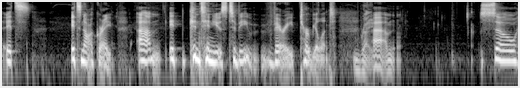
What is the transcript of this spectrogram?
it's it's not great. Um, it continues to be very turbulent. Right. Um, so,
